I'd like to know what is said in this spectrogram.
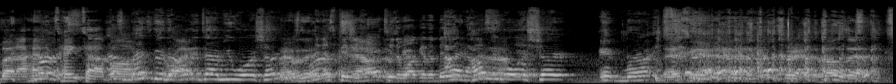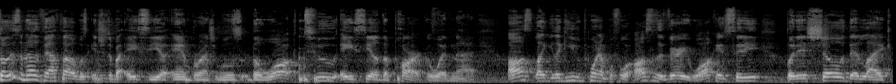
but I had a tank top That's on. basically the right. only time you wore a shirt. That was was That's because you had to to walk in the building. I only wore a shirt at brunch. That's it. That's right. That's all that. So this is another thing I thought was interesting about ACL and brunch was the walk to ACL, the park or whatnot. Also, like like you pointed out before, Austin's a very walking city, but it showed that like.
